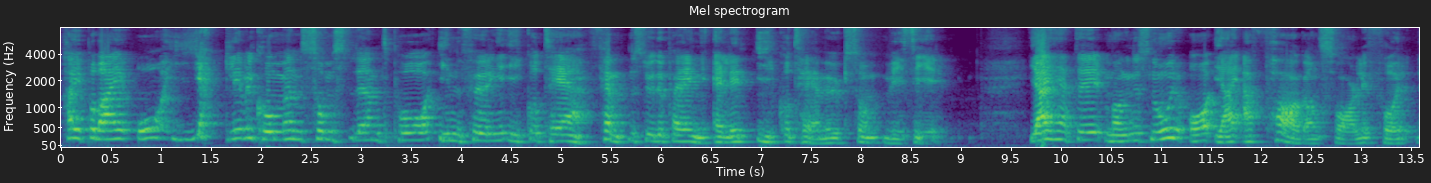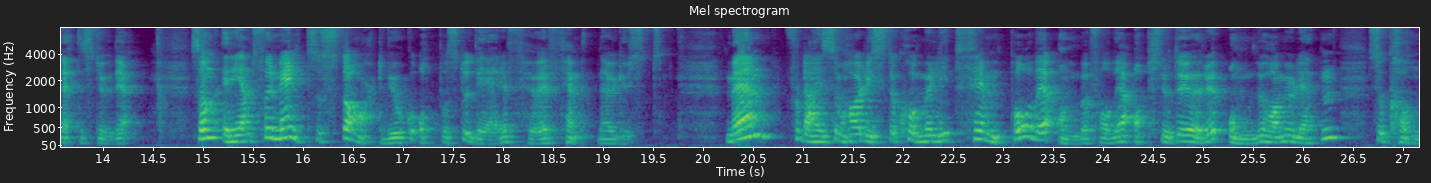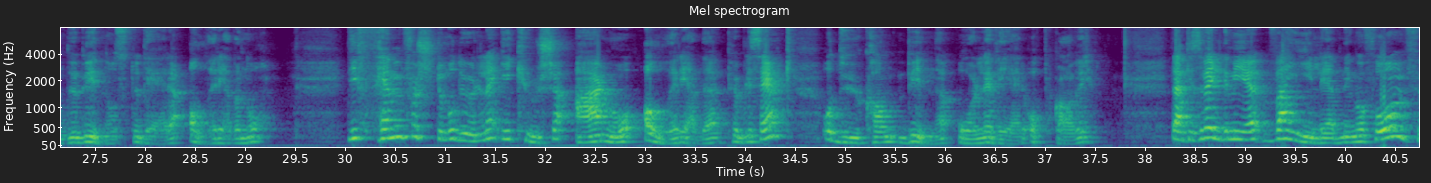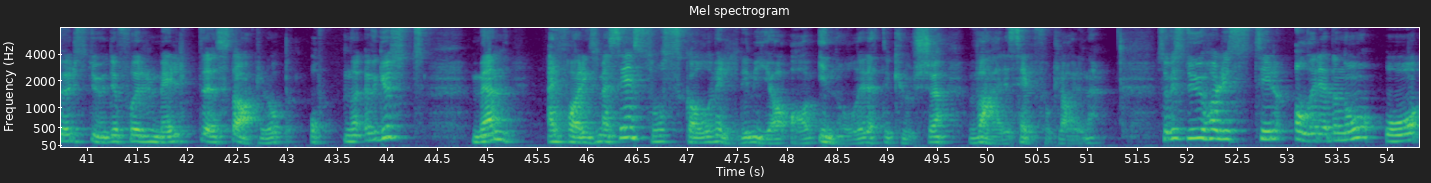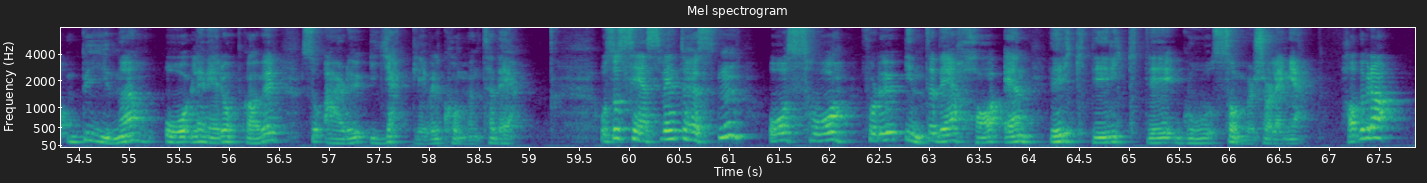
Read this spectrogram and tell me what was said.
Hei på deg, og hjertelig velkommen som student på innføring i IKT, 15 studiepoeng, eller IKT-MUK som vi sier. Jeg heter Magnus Nord, og jeg er fagansvarlig for dette studiet. Sånn rent formelt så starter vi jo ikke opp å studere før 15. august. Men for deg som har lyst til å komme litt frempå, det anbefaler jeg absolutt å gjøre om du har muligheten, så kan du begynne å studere allerede nå. De fem første modulene i kurset er nå allerede publisert, og du kan begynne å levere oppgaver. Det er ikke så veldig mye veiledning å få før studiet formelt eh, starter opp 8. august, men erfaringsmessig så skal veldig mye av innholdet i dette kurset være selvforklarende. Så hvis du har lyst til allerede nå å begynne å levere oppgaver, så er du hjertelig velkommen til det. Og så ses vi til høsten, og så får du inntil det ha en riktig, riktig god sommer så lenge. Ha det bra!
